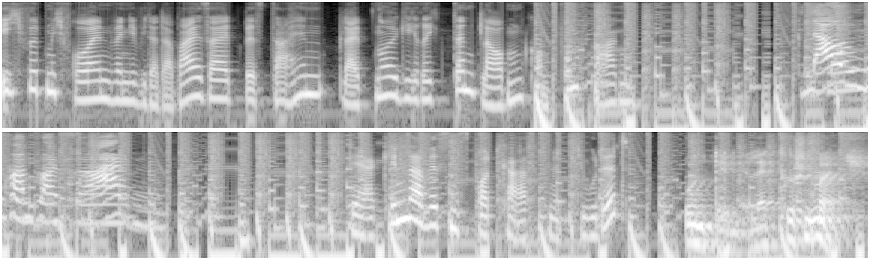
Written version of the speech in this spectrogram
Ich würde mich freuen, wenn ihr wieder dabei seid. Bis dahin bleibt neugierig, denn Glauben kommt von Fragen. Glauben kommt von Fragen. Der Kinderwissenspodcast mit Judith Und dem elektrischen Mönch.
